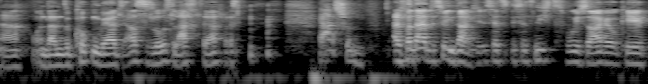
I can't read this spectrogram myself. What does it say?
Ja, und dann so gucken, wer als erstes loslacht, ja. Ja, das ist schon. Also von daher, deswegen sage ich, ist jetzt, ist jetzt nichts, wo ich sage, okay,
